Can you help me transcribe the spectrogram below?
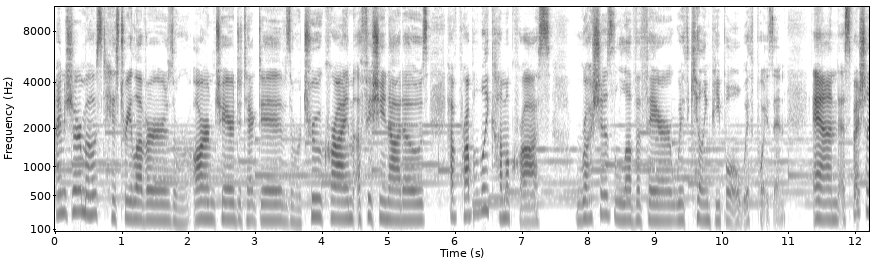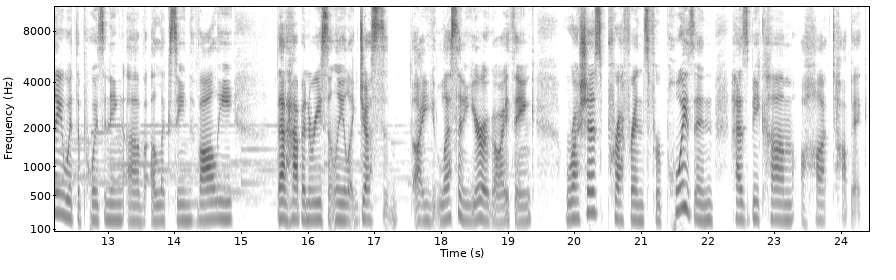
I'm sure most history lovers, or armchair detectives, or true crime aficionados have probably come across Russia's love affair with killing people with poison, and especially with the poisoning of Alexei Navalny that happened recently, like just uh, less than a year ago, I think. Russia's preference for poison has become a hot topic.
